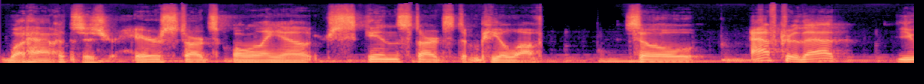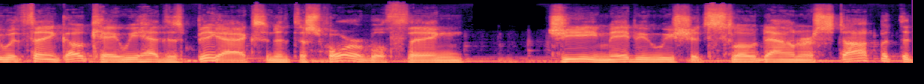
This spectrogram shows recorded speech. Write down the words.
What happens is your hair starts falling out, your skin starts to peel off. So after that, you would think, okay, we had this big accident, this horrible thing. Gee, maybe we should slow down or stop. But the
